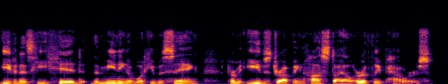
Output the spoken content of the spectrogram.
even as he hid the meaning of what he was saying from eavesdropping hostile earthly powers.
